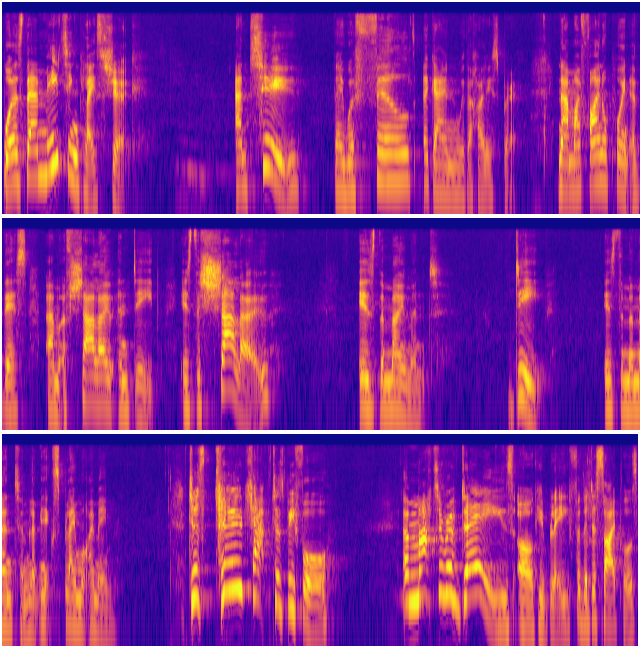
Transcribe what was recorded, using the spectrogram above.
was their meeting place shook. And two, they were filled again with the Holy Spirit. Now, my final point of this, um, of shallow and deep, is the shallow is the moment, deep is the momentum. Let me explain what I mean. Just two chapters before, a matter of days, arguably, for the disciples.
